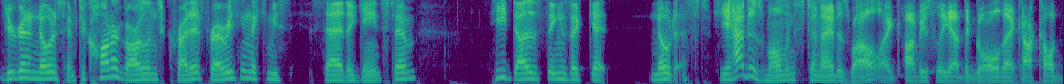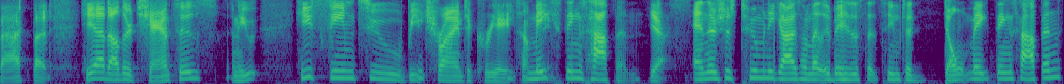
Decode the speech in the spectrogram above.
You're going to notice him. To Connor Garland's credit, for everything that can be said against him, he does things that get noticed. he had his moments tonight as well. Like obviously he had the goal that got called back, but he had other chances and he he seemed to be trying to create something. Makes things happen. yes. And there's just too many guys on a nightly basis that seem to don't make things happen.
